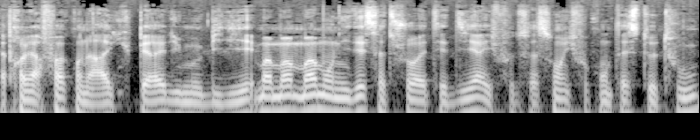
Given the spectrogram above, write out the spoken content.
la première fois qu'on a récupéré du mobilier. Moi, moi, mon idée, ça a toujours été de dire, il faut de toute façon, il faut qu'on teste tout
